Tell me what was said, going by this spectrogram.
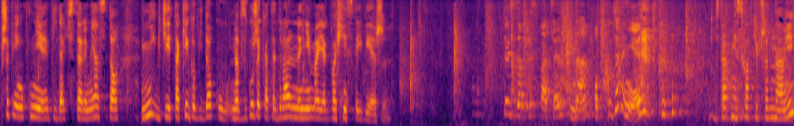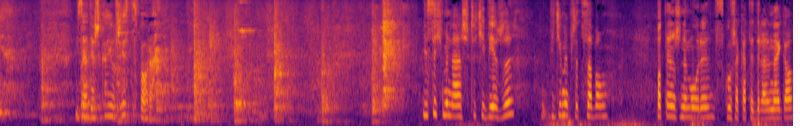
Przepięknie widać Stare Miasto. Nigdzie takiego widoku na wzgórze katedralne nie ma jak właśnie z tej wieży. To jest dobry spacer na odchudzanie. Ostatnie schodki przed nami i zadyszka już jest spora. Jesteśmy na szczycie wieży. Widzimy przed sobą potężne mury wzgórza katedralnego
